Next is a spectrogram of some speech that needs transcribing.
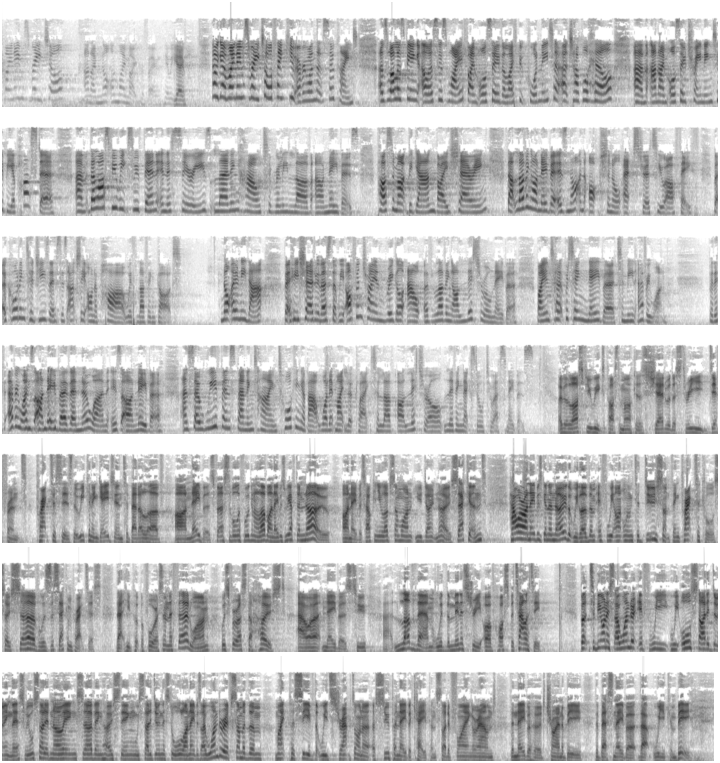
My name's Rachel, and I'm not on my microphone. Here go. There we go. My name's Rachel. Thank you, everyone. That's so kind. As well as being Ellis's wife, I'm also the life group coordinator at Chapel Hill, um, and I'm also training to be a pastor. Um, the last few weeks we've been in this series learning how to really love our neighbors. Pastor Mark began by sharing that loving our neighbor is not an optional extra to our faith, but according to Jesus is actually on a par with loving God. Not only that, but he shared with us that we often try and wriggle out of loving our literal neighbor by interpreting neighbor to mean everyone. But if everyone's our neighbor, then no one is our neighbor. And so we've been spending time talking about what it might look like to love our literal, living next door to us neighbors. Over the last few weeks, Pastor Mark has shared with us three different practices that we can engage in to better love our neighbors. First of all, if we're going to love our neighbors, we have to know our neighbors. How can you love someone you don't know? Second, how are our neighbors going to know that we love them if we aren't willing to do something practical? So serve was the second practice that he put before us. And the third one was for us to host our neighbors, to uh, love them with the ministry of hospitality. But to be honest, I wonder if we, we all started doing this. We all started knowing, serving, hosting. We started doing this to all our neighbors. I wonder if some of them might perceive that we'd strapped on a, a super neighbor cape and started flying around the neighborhood trying to be the best neighbor that we can be.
